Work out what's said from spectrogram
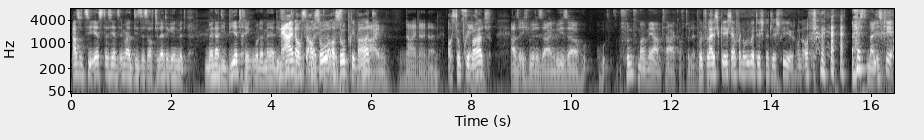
assoziierst das jetzt immer, dieses auf Toilette gehen mit Männer, die Bier trinken oder Männer, die. Nein, auch, auch so, glaub, auch so privat. Nein, nein, nein, nein. Auch so privat. Also ich würde sagen, Luisa, fünfmal mehr am Tag auf Toilette. Gut, vielleicht gehe ich einfach nur überdurchschnittlich viel und oft. Echt? Weil ich gehe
